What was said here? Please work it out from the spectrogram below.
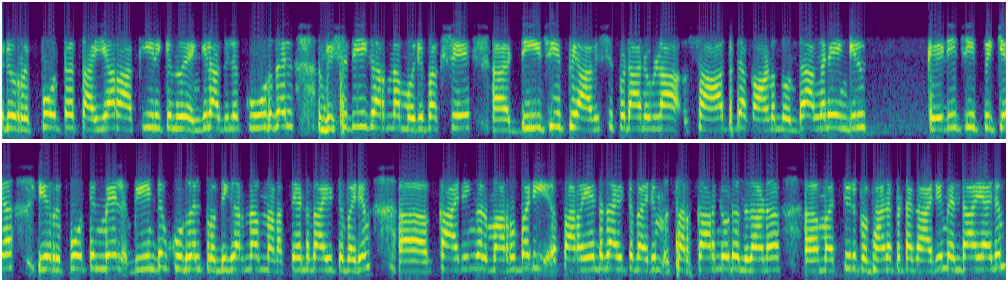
ഒരു റിപ്പോർട്ട് തയ്യാറാക്കിയിരിക്കുന്നത് എങ്കിൽ അതിൽ കൂടുതൽ വിശദീകരണം ഒരുപക്ഷെ ഡി ജി പി ആവശ്യപ്പെടാനുള്ള സാധ്യത കാണുന്നുണ്ട്. അങ്ങനെയെങ്കിൽ എ ഡി ജി പിക്ക് ഈ റിപ്പോർട്ടിന്മേൽ വീണ്ടും കൂടുതൽ പ്രതികരണം നടത്തേണ്ടതായിട്ട് വരും. കാര്യങ്ങൾ മറുപടി പറയേണ്ടതായിട്ട് വരും സർക്കാരിനോട് എന്നതാണ് മറ്റൊരു പ്രധാനപ്പെട്ട കാര്യം. എന്തായാലും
